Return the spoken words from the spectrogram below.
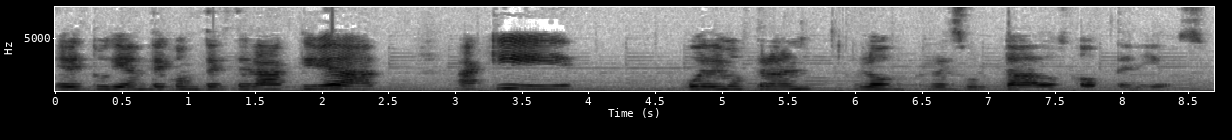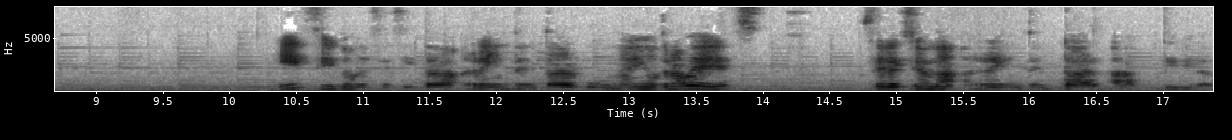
el estudiante conteste la actividad, aquí puede mostrar los resultados obtenidos. Y si lo necesita reintentar una y otra vez, selecciona reintentar actividad.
